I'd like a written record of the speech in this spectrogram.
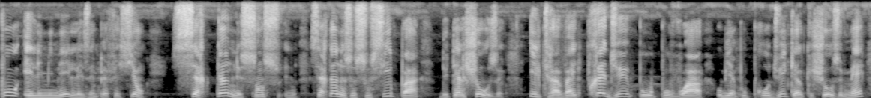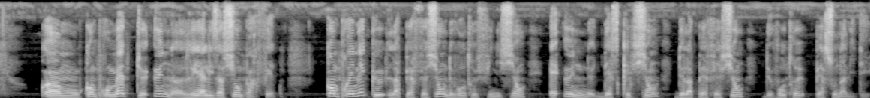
pour éliminer les imperfections. Certains ne, se soucient pas de telles choses. Ils travaillent très dur pour pouvoir ou bien pour produire quelque chose, mais euh, compromettent une réalisation parfaite. Comprenez que la perfection de votre finition est une description de la perfection de votre personnalité.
